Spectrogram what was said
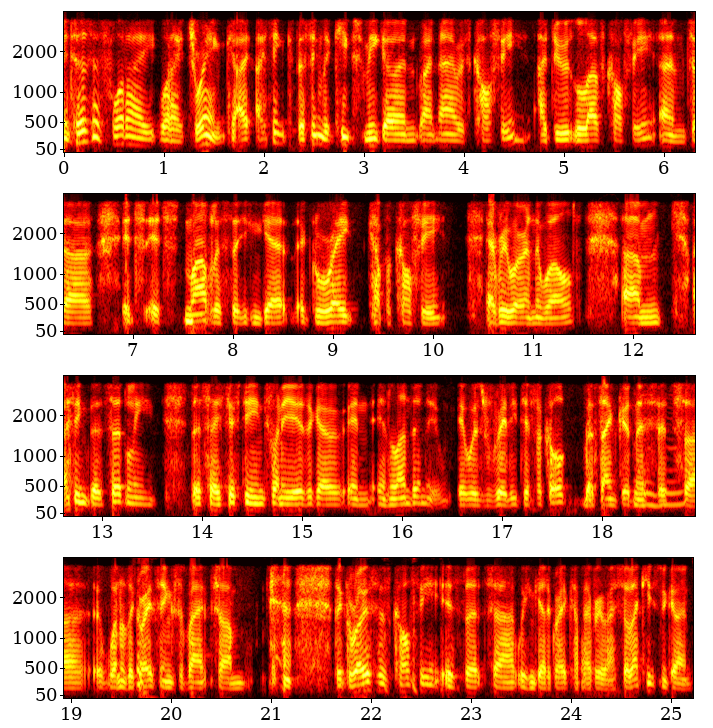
in terms of what I what I drink, I, I think the thing that keeps me going right now is coffee. I do love coffee, and uh, it's it's marvelous that you can get a great cup of coffee everywhere in the world. Um, I think that certainly, let's say 15, 20 years ago in, in London, it, it was really difficult, but thank goodness mm-hmm. it's uh, one of the great things about um, the growth of coffee is that uh, we can get a great cup everywhere. So that keeps me going.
